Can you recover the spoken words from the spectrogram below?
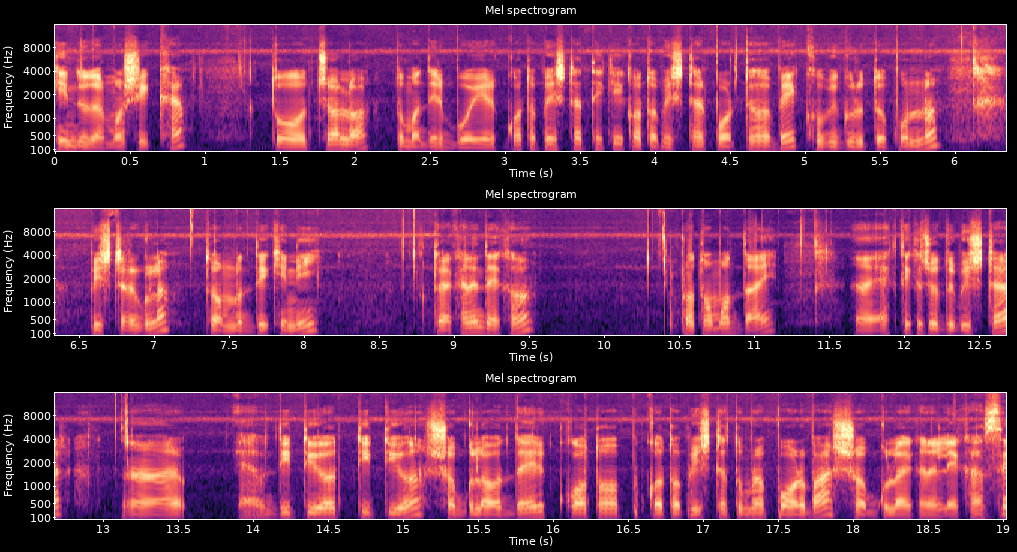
হিন্দু ধর্ম শিক্ষা। তো চলো তোমাদের বইয়ের কত পৃষ্ঠা থেকে কত পৃষ্ঠার পড়তে হবে, খুবই গুরুত্বপূর্ণ পৃষ্ঠারগুলো তো আমরা দেখে নিই। তো এখানে দেখো প্রথম অধ্যায় এক থেকে চোদ্দ পৃষ্ঠার দ্বিতীয়, তৃতীয় সবগুলো অধ্যায়ের কত কত পৃষ্ঠা তোমরা পড়বা সবগুলো এখানে লেখা আছে।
